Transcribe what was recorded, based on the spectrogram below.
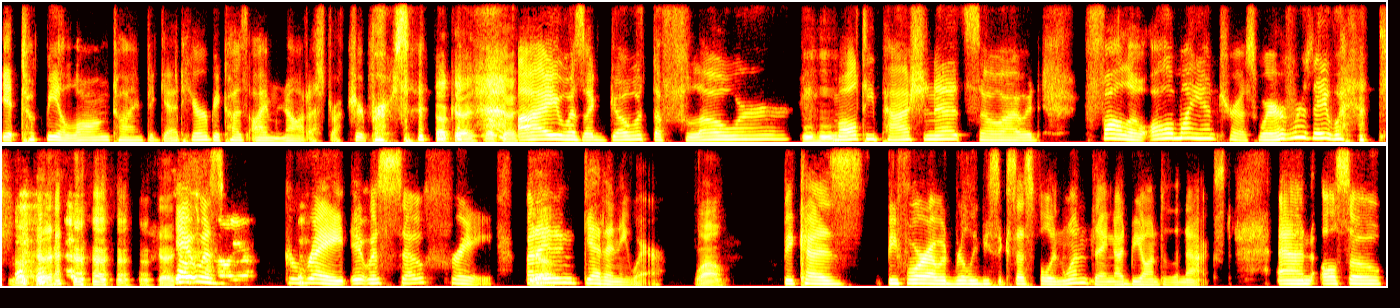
it took me a long time to get here because I'm not a structured person. Okay. Okay. I was a go with the flower. hmm multi passionate. So I would follow all my interests wherever they went. Okay. okay. It was- Great. It was so free, but I didn't get anywhere Wow. because before I would really be successful in one thing, I'd be on to the next. And also,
